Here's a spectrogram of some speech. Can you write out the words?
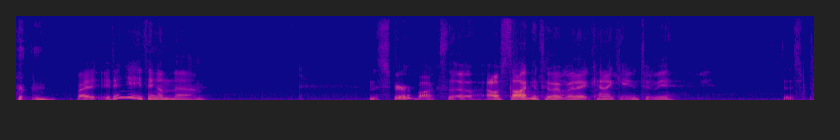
But it didn't get anything on them. Um, In the spirit box though, I was talking to it, but it kind of came to me. The sp-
